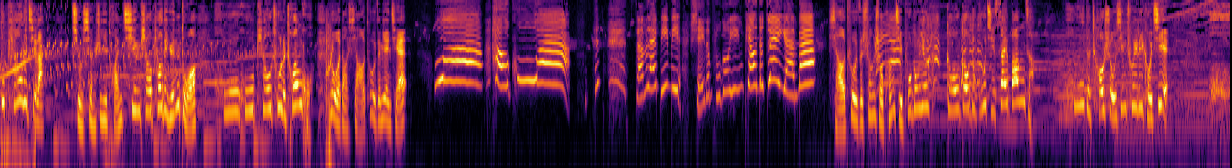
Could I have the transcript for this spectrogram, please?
都飘了起来，就像是一团轻飘飘的云朵。呼呼飘出了窗户，落到小兔子面前。哇，好酷啊！咱们来比比谁的蒲公英飘得最远吧。小兔子双手捧起蒲公英，高高的鼓起腮帮子，呼的朝手心吹了一口气。呼，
